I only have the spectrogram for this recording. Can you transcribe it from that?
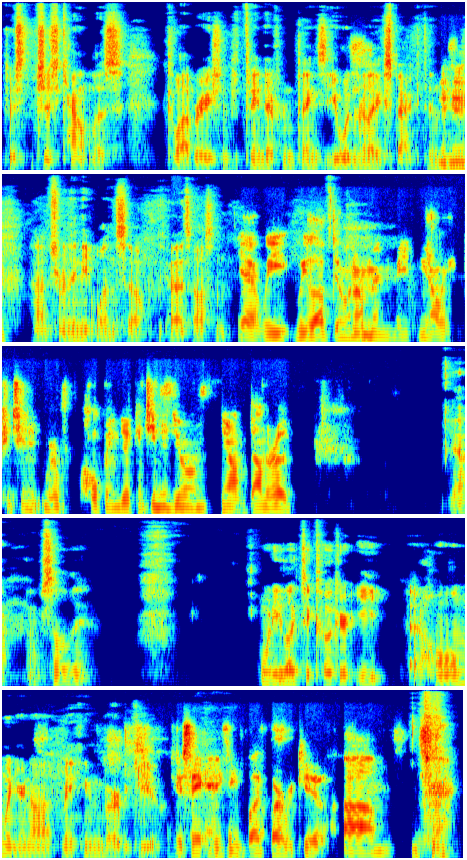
just just countless collaborations between different things that you wouldn't really expect, and Mhm. um, it's a really neat one. So yeah, that's awesome. Yeah, we, we love doing them and we, you know, we continue, we're hoping to continue to do them, you know, down the road. Yeah, absolutely. What do you like to cook or eat at home when you're not making barbecue? I was say anything but barbecue. Um,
